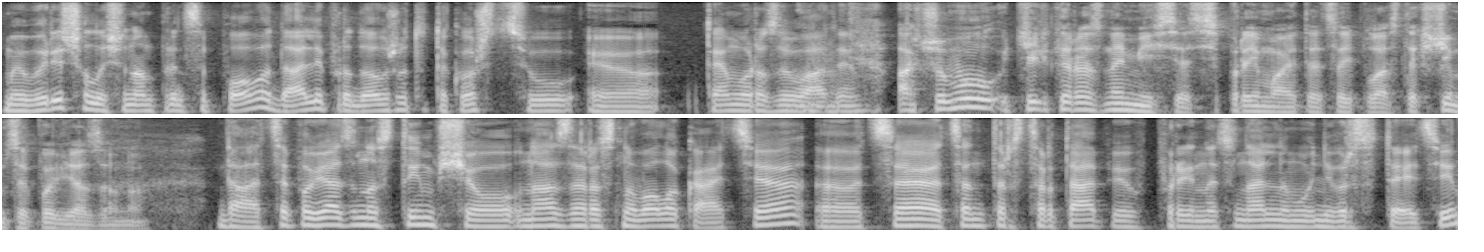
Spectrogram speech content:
ми вирішили, що нам принципово далі продовжувати також цю е, тему розвивати. А чому тільки раз на місяць приймаєте цей пластик? З чим це пов'язано? Да, це пов'язано з тим, що у нас зараз нова локація. Е, Це центр стартапів при національному університеті.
